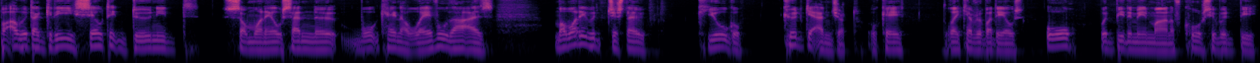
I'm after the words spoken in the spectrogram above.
but I would agree. Celtic do need someone else in now. What kind of level that is? My worry would just now, Kyogo could get injured, okay, like everybody else. O would be the main man, of course he would be.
